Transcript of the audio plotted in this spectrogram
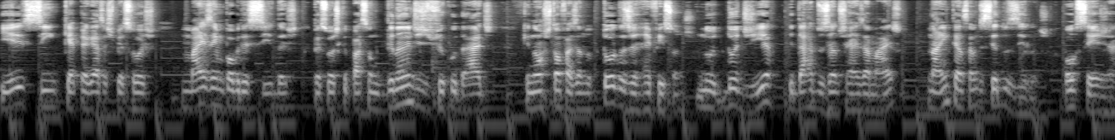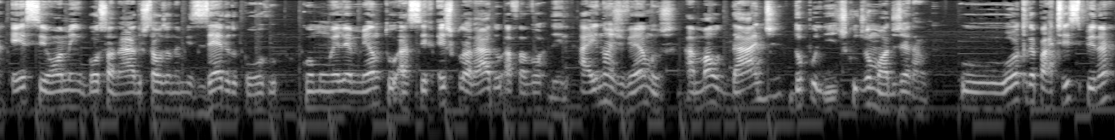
e ele sim quer pegar essas pessoas mais empobrecidas, pessoas que passam grandes dificuldades que não estão fazendo todas as refeições no, do dia e dar 200 reais a mais na intenção de seduzi-los. Ou seja, esse homem Bolsonaro está usando a miséria do povo como um elemento a ser explorado a favor dele. Aí nós vemos a maldade do político de um modo geral. O outro é partícipe, né?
